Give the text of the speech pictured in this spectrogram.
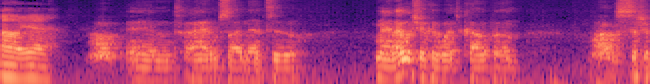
Oh yeah. and I had him sign that too. Man, I wish I could have went to Comic Con. I was such a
